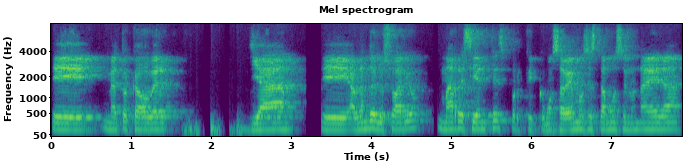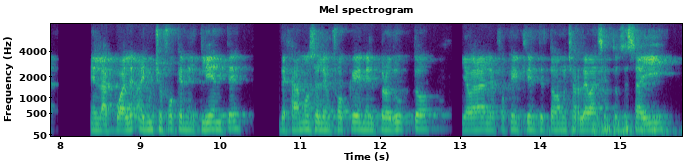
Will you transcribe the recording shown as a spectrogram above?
eh, me ha tocado ver ya, hablando del usuario, más recientes, porque como sabemos, estamos en una era en la cual hay mucho enfoque en el cliente, dejamos el enfoque en el producto y ahora el enfoque en el cliente toma mucha relevancia. Entonces ahí,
